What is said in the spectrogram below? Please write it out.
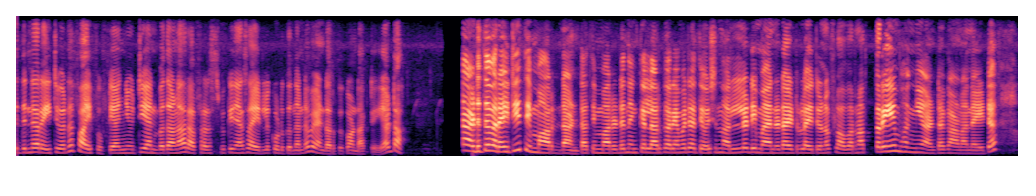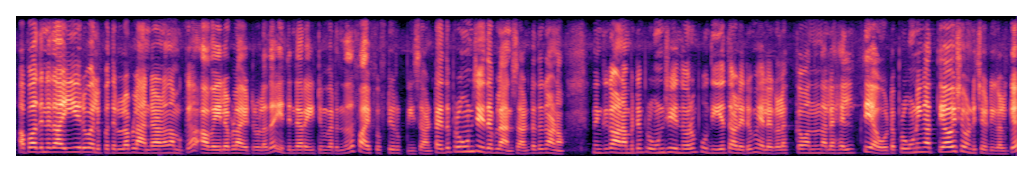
ഇതിന്റെ റേറ്റ് വരുന്നത് ഫൈവ് ഫിഫ്റ്റി അഞ്ഞൂറ്റി അൻപതാണ് റെഫറൻസ് ബുക്ക് ഞാൻ സൈഡിൽ കൊടുക്കുന്നുണ്ട്. വേണ്ടവർക്ക് കോൺടാക്ട് ചെയ്യാം കേട്ടോ അടുത്ത വെറൈറ്റി തിമ്മാറിഡാണ് കേട്ടോ തിമ്മാറിഡ് നിങ്ങൾക്ക് എല്ലാവർക്കും അറിയാൻ പറ്റും അത്യാവശ്യം നല്ല ഡിമാൻഡ് ആയിട്ടുള്ള ഐറ്റമാണ് ഫ്ലവറിന് അത്രയും ഭംഗിയാണ് കേട്ടോ കാണാനായിട്ട്. അപ്പോൾ അതിന്റെതായ ഈ ഒരു വലുപ്പത്തിലുള്ള പ്ലാന്റ് ആണ് നമുക്ക് അവൈലബിൾ ആയിട്ടുള്ളത്. ഇതിന്റെ റേറ്റും വരുന്നത് ഫൈവ് ഫിഫ്റ്റി റുപ്പീസ് ആണ് കേട്ടോ ഇത് പ്രൂൺ ചെയ്ത പ്ലാന്റ്സ് ആണ് ഇത് കാണാം? നിങ്ങൾക്ക് കാണാൻ പറ്റും പ്രൂൺ ചെയ്യുന്നവരും പുതിയ തളിരും ഇലകളൊക്കെ വന്ന് നല്ല ഹെൽത്തി ആവും കേട്ടോ പ്രൂണിങ് അത്യാവശ്യമുണ്ട് ചെടികൾക്ക്.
